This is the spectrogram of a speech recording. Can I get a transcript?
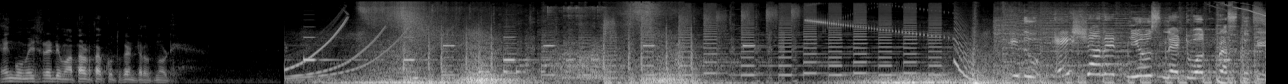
ಹೆಂಗೆ ಉಮೇಶ್ ರೆಡ್ಡಿ ಮಾತಾಡ್ತಾ ಕೂತ್ಕೊಂಡಿರೋದು ನೋಡಿ. ಇದು ಏಷ್ಯಾನೆಟ್ ನ್ಯೂಸ್ ನೆಟ್ವರ್ಕ್ ಪ್ರಸ್ತುತಿ.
